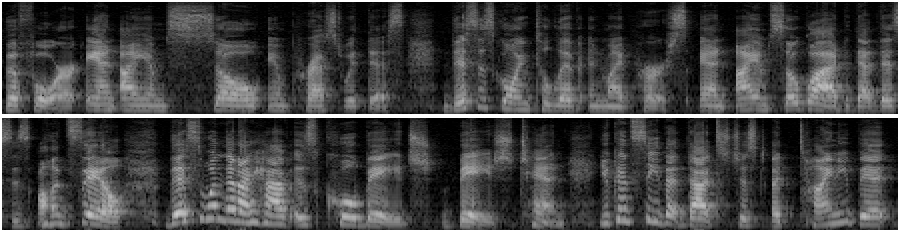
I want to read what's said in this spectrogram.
before, and I am so impressed with this. This is going to live in my purse, and I am so glad that this is on sale. This one that I have is Cool Beige beige 10 you can see that that's just a tiny bit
